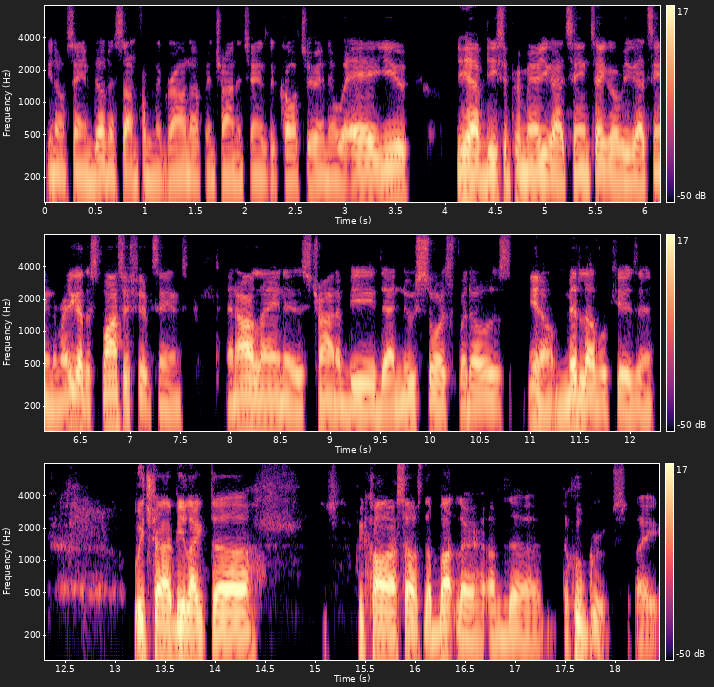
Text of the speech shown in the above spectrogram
You know, what I'm saying building something from the ground up and trying to change the culture. And then with AAU, you have DC Premier, you got Team Takeover, you got Team you got the sponsorship teams. And our lane is trying to be that new source for those, you know, mid-level kids. And we try to be like the we call ourselves the butler of the the hoop groups. Like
